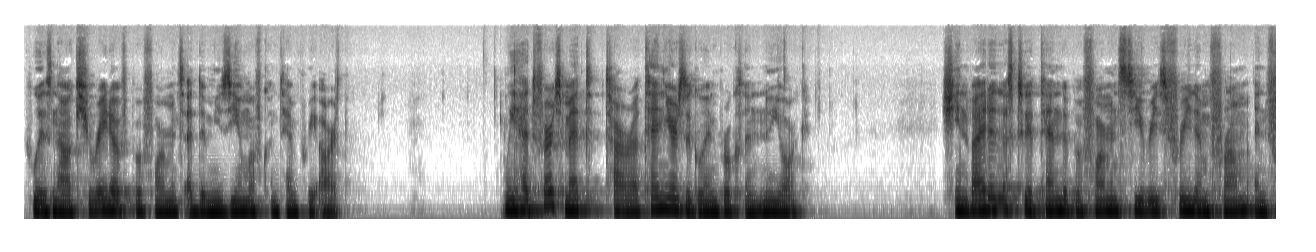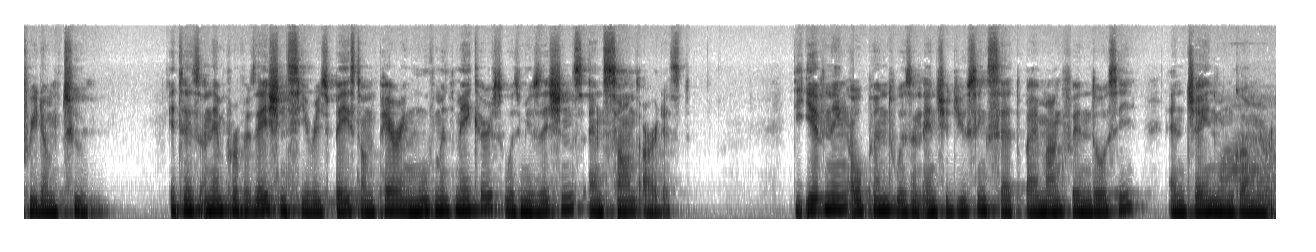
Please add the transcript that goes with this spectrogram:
who is now curator of performance at the Museum of Contemporary Art. We had first met Tara 10 years ago in Brooklyn, New York. She invited us to attend the performance series Freedom From and Freedom To. It is an improvisation series based on pairing movement makers with musicians and sound artists. The evening opened with an introducing set by Mankwe Ndosi and Jane Montgomery.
